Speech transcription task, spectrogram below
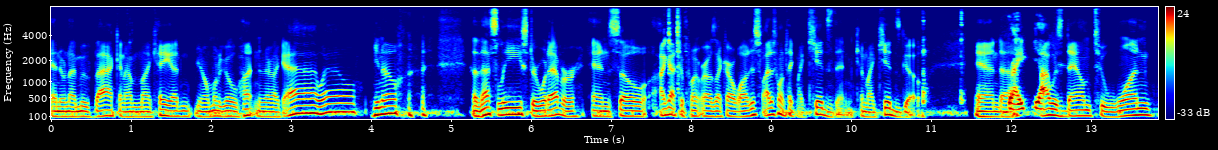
And when I moved back, and I'm like, hey, I, you know, I'm going to go hunting, and they're like, ah, well, you know, that's leased or whatever. And so I got to a point where I was like, oh, well, I just I just want to take my kids. Then can my kids go? And uh, Right, yeah. I was down to one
